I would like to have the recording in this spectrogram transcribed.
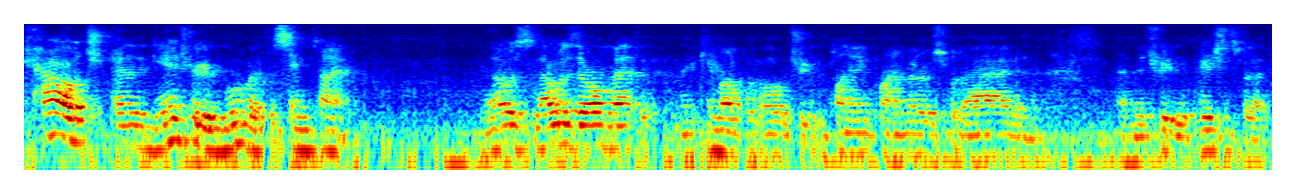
couch and the gantry would move at the same time. And that was that was their own method, and they came up with all the treatment planning parameters for that, and and they treated the patients for that.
